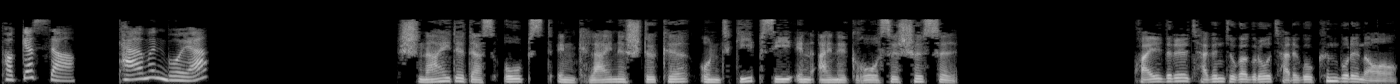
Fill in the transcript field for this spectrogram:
벗겼어. 다음은 뭐야? Schneide das Obst in kleine Stücke und gib sie in eine große Schüssel. 과일들을 작은 조각으로 자르고 큰 볼에 넣어.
